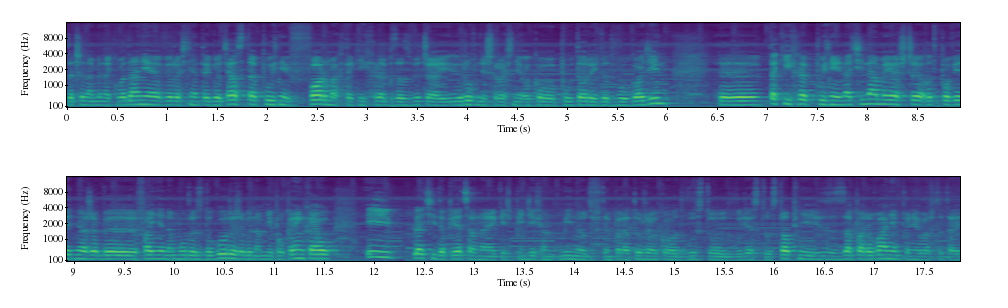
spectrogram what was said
zaczynamy nakładanie wyrośniętego ciasta. Później w formach taki chleb zazwyczaj również rośnie około półtorej do dwóch godzin. Yy, Taki chleb później nacinamy jeszcze odpowiednio, żeby fajnie nam urósł do góry, żeby nam nie popękał i leci do pieca na jakieś 50 minut w temperaturze około 220 stopni z zaparowaniem, ponieważ tutaj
